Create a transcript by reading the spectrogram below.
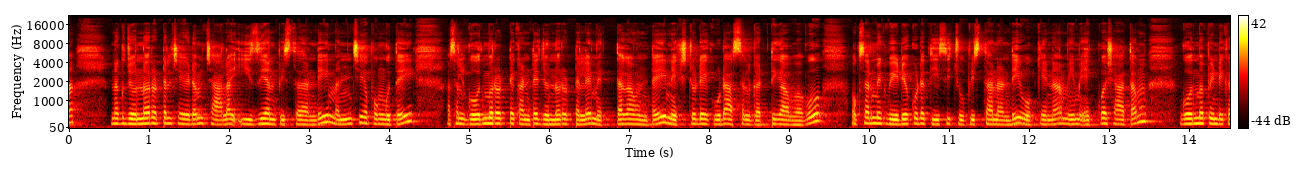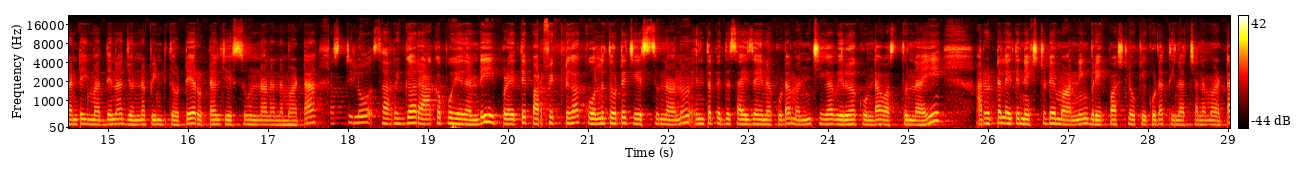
నాకు జొన్న రొట్టెలు చేయడం చాలా ఈజీ అనిపిస్తుందండి. మంచిగా పొంగుతాయి. అసలు గోధుమ రొట్టె కంటే జొన్న రొట్టెలే మెత్తగా ఉంటాయి. నెక్స్ట్ డే కూడా అసలు గట్టిగా అవ్వవు. ఒకసారి మీకు వీడియో కూడా తీసి చూపిస్తానండి. ఓకేనా? మేము ఎక్కువ శాతం గోధుమ పిండి కంటే ఈ మధ్యన జొన్న పిండితోటే రొట్టెలు చేస్తూ ఉన్నానన్నమాట. ఫస్ట్లో సరిగ్గా రాకపోయేదండి. ఇప్పుడైతే పర్ఫెక్ట్గా కోళ్ళతోటే చేస్తున్నాను. ఎంత పెద్ద సైజ్ అయినా కూడా మంచిగా విరగకుండా వస్తున్నాయి. ఆ రొట్టెలు అయితే నెక్స్ట్ డే మార్నింగ్ బ్రేక్ఫాస్ట్లోకి కూడా తినచ్చు అనమాట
